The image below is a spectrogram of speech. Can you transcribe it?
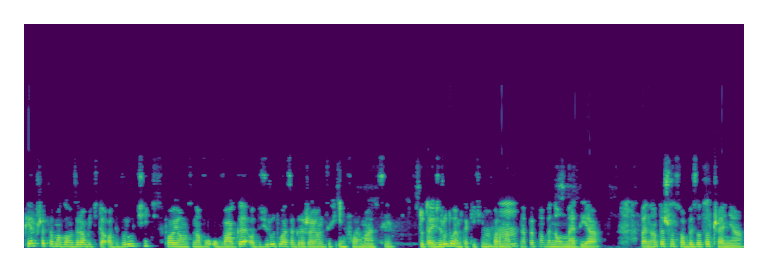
pierwsze, co mogą zrobić, to odwrócić swoją znowu uwagę od źródła zagrażających informacji. Tutaj źródłem takich mhm. informacji na pewno będą media, będą też osoby z otoczenia,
